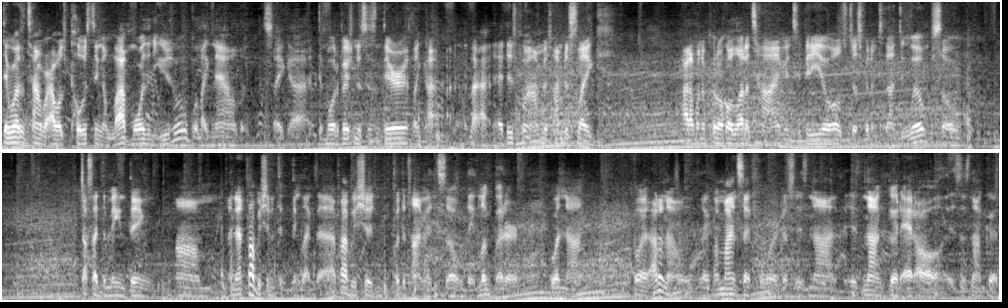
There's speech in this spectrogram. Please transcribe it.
there was a time where I was posting a lot more than usual, but like now, it's like uh, the motivation just isn't there. Like I, I, at this point, I'm just I'm just like I don't want to put a whole lot of time into videos just for them to not do well. So that's like the main thing. Um, and I probably shouldn't think like that. I probably should put the time in so they look better, or whatnot. But I don't know. Like my mindset for it just is not is not good at all. It's just not good.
